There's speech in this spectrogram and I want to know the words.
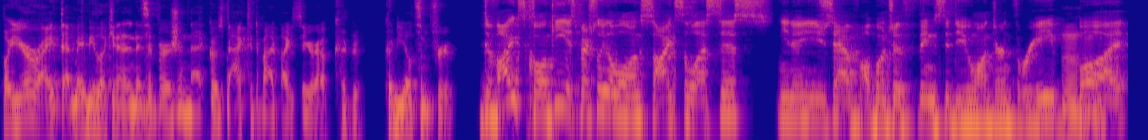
But you're right that maybe looking at an Izzet version that goes back to divide by zero could could yield some fruit. Divide's clunky, especially alongside Celestus. You know, you just have a bunch of things to do on turn 3 mm-hmm. but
